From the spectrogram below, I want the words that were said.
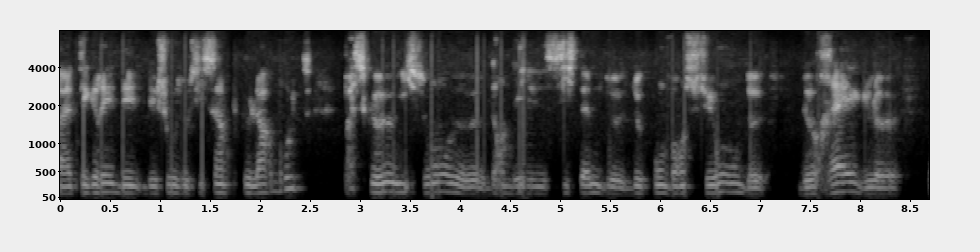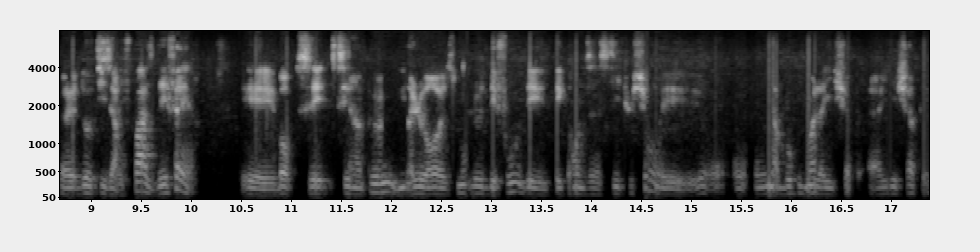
intégrer des, choses aussi simples que l'art brut, parce qu'ils sont euh, dans des systèmes de, conventions, de, règles euh, dont ils n'arrivent pas à se défaire. Et bon, c'est un peu malheureusement le défaut des, grandes institutions et on, a beaucoup de mal à y, échapper.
